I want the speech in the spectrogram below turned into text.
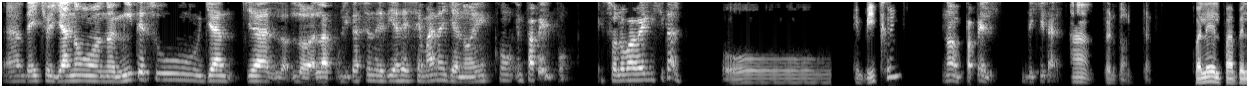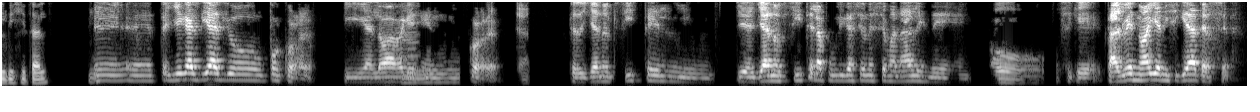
¿ya? De hecho, ya no, no emite su... ya, ya lo- lo- La publicación de días de semana ya no es con- en papel, po. es solo papel digital. O. ¿En Bitcoin? No, en papel digital. Ah, perdón. perdón. ¿Cuál es el papel digital? Eh, te llega el diario por correo. y ya lo abre Ah, en correo. Pero ya no existe el, ya, ya no existe las publicaciones semanales de, Oh, así que tal vez no haya ni siquiera tercera.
